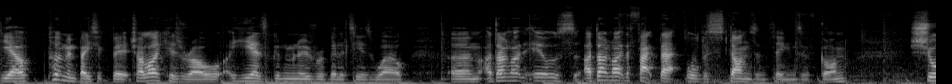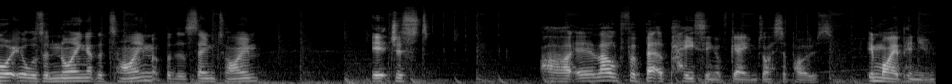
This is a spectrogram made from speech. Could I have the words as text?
yeah, I'll put him in basic bitch. I like his role. He has good maneuverability as well. Um, I don't like it was. I don't like the fact that all the stuns and things have gone. Sure, it was annoying at the time, but at the same time, it just uh, it allowed for better pacing of games, I suppose, in my opinion.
